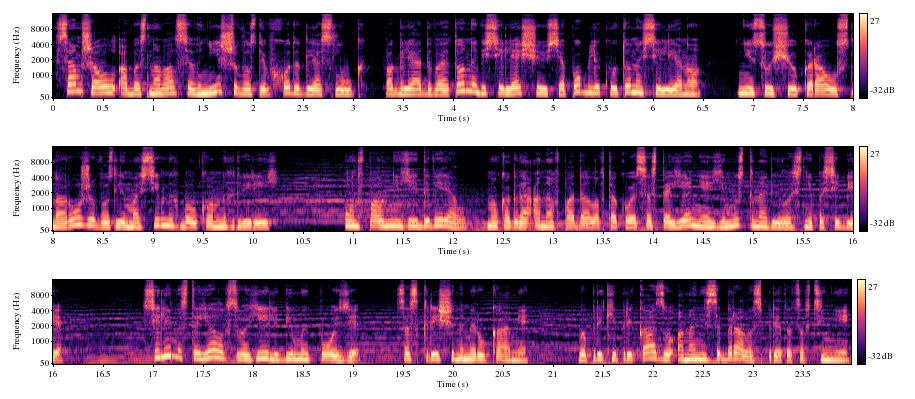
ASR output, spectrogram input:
Сам Шаул обосновался в нише возле входа для слуг, поглядывая то на веселящуюся публику, то на Селену, несущую караул снаружи возле массивных балконных дверей. Он вполне ей доверял, но когда она впадала в такое состояние, ему становилось не по себе – Селина стояла в своей любимой позе, со скрещенными руками. Вопреки приказу, она не собиралась прятаться в тени.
